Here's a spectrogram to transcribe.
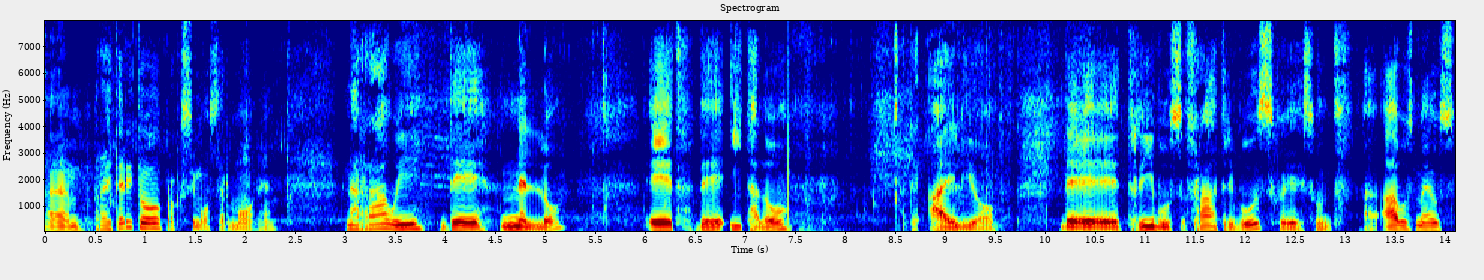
Um, praeterito proximo sermone narravi de Nello et de Italo de Aelio de tribus fratribus qui sunt uh, avus meus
